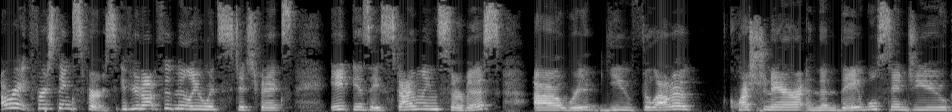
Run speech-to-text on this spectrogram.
All right, first things first, if you're not familiar with Stitch Fix, it is a styling service uh, where you fill out a questionnaire and then they will send you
